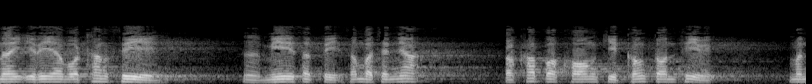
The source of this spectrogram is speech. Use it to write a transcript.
ในอิริยาบถททั้งสี่มีสติสัมปชัญญะประคับประคองจิตของตนที่ มัน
